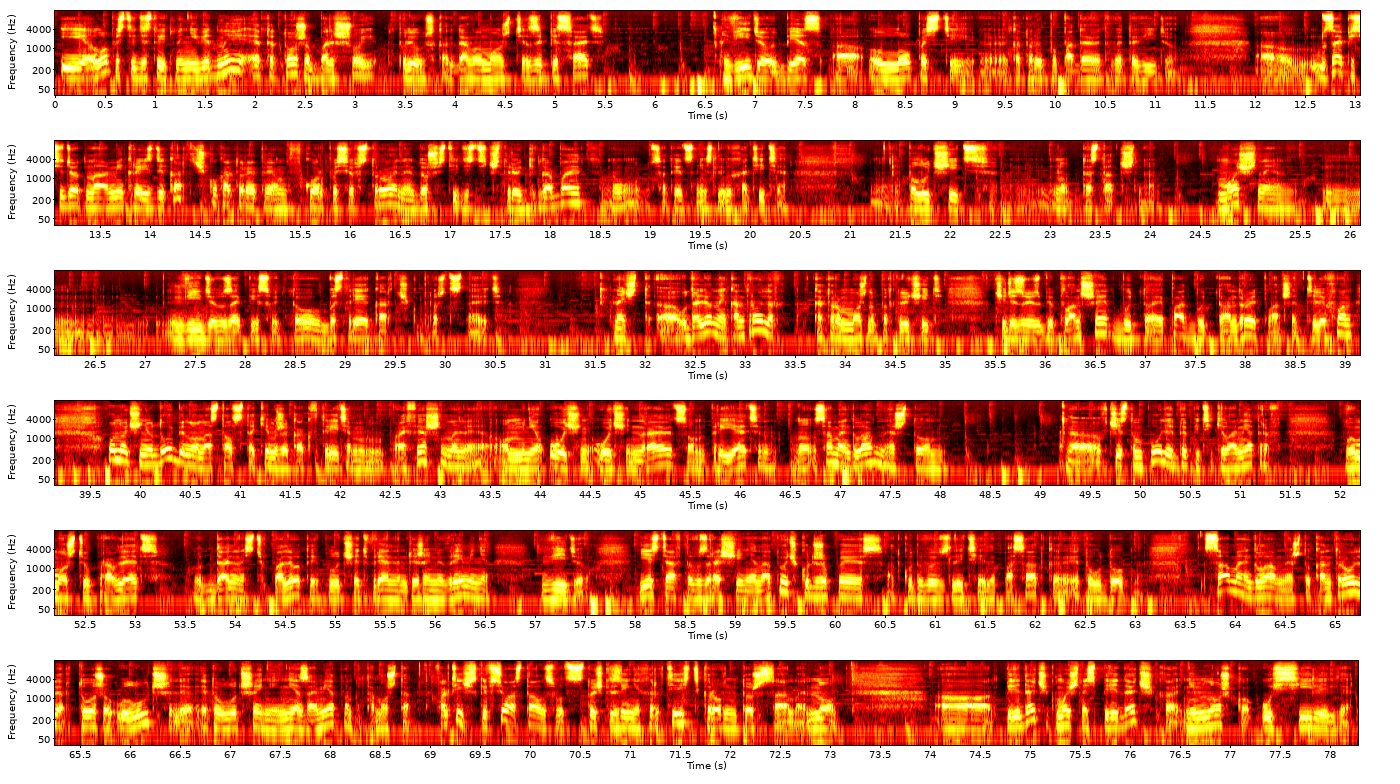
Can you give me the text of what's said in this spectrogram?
И лопасти действительно не видны. Это тоже большой плюс, когда вы можете записать видео без э, лопастей, э, которые попадают в это видео. Э, запись идет на microSD карточку, которая прям в корпусе встроена до 64 гигабайт. Ну, соответственно, если вы хотите получить ну, достаточно мощные видео записывать, то быстрее карточку просто ставите. Значит, э, удаленный контроллер, к которому можно подключить через USB планшет, будь то iPad, будь то Android планшет, телефон, он очень удобен, он остался таким же, как в третьем Professional. Он мне очень-очень нравится, он приятен. Но самое главное, что э, в чистом поле до 5 километров вы можете управлять вот дальностью полета и получать в реальном режиме времени видео. Есть автовозвращение на точку GPS, откуда вы взлетели, посадка. Это удобно. Самое главное, что контроллер тоже улучшили. Это улучшение незаметно, потому что фактически все осталось вот с точки зрения характеристик ровно то же самое. Но а, передатчик, мощность передатчика немножко усилили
